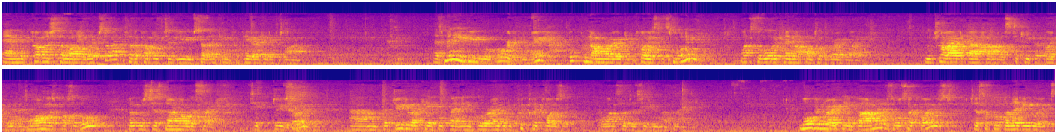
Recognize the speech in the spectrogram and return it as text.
and we've published them on our website for the public to view so they can prepare ahead of time. As many of you will already know, Bookpurnong Road closed this morning once the water came up onto the roadway. We tried our hardest to keep it open as long as possible, but it was just no longer safe to do so. Um, but due to our careful planning, we were able to quickly close it once the decision was made. Morgan Road near Barmera is also closed to support the levee works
